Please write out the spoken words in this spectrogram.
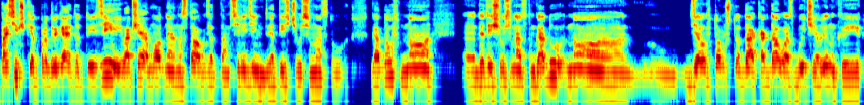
пассивщики продвигают эту идею, и вообще модная она стала где-то там в середине 2018 годов, но э, в 2018 году, но дело в том, что да, когда у вас бычий рынок и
